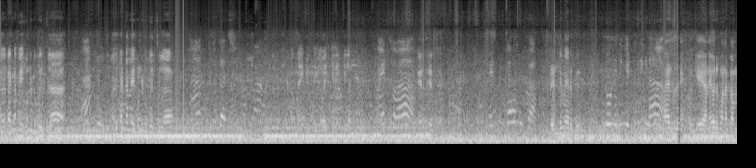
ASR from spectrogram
அது கட்டப்பை கொண்டுட்டு போயிருச்சா ஆ? அது கட்டப்பை கொண்டுட்டு போயிருச்சுல ஆ, கொடுத்துட்டாச்சு. நான் மைக்கு மைக்கில் வைக்கிறேன் கீழே நான் எடுத்துக்கவா எடுத்து எடுத்தேன் எடுத்துருக்கா ஒன்று இருக்கா ரெண்டுமே இருக்கு இன்னொன்று நீங்கள் எடுத்துக்கிறீங்களா? நான் எடுத்துட்டேன் ஓகே அனைவருக்கும் வணக்கம்.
